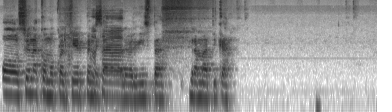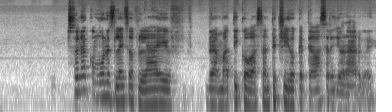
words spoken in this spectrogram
¿O suena como cualquier pendejada o dramática? Suena como un slice of life dramático bastante chido que te va a hacer llorar, güey.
